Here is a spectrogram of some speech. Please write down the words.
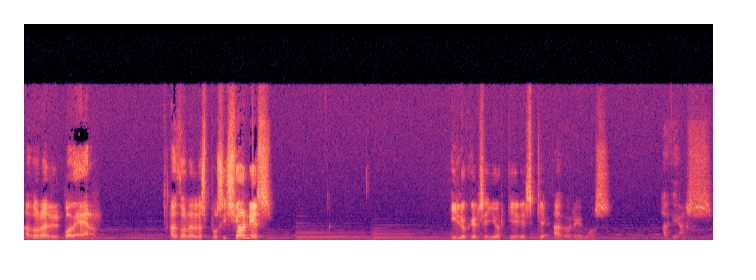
adoran el poder, adoran las posiciones. Y lo que el Señor quiere es que adoremos a Dios.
